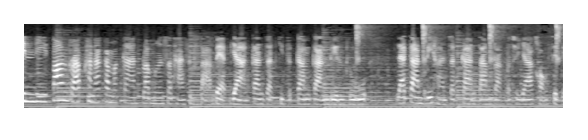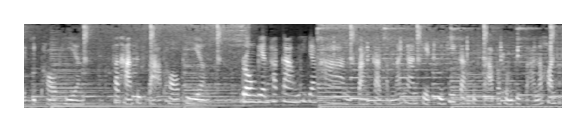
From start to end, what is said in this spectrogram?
ยินดีต้อนรับคณะกรรมการประเมินสถานศึกษาแบบอย่างการจัดกิจกรรมการเรียนรู้ และการบริหารจัดการตามหลักปรัชญาของเศรษฐกิจพอเพียง สถานศึกษาพอเพียง โรงเรียนพักกลางวิทยาคาร สังกัดสำนักงานเขตพื้นที่การศึกษาปฐมศึกษานครพ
